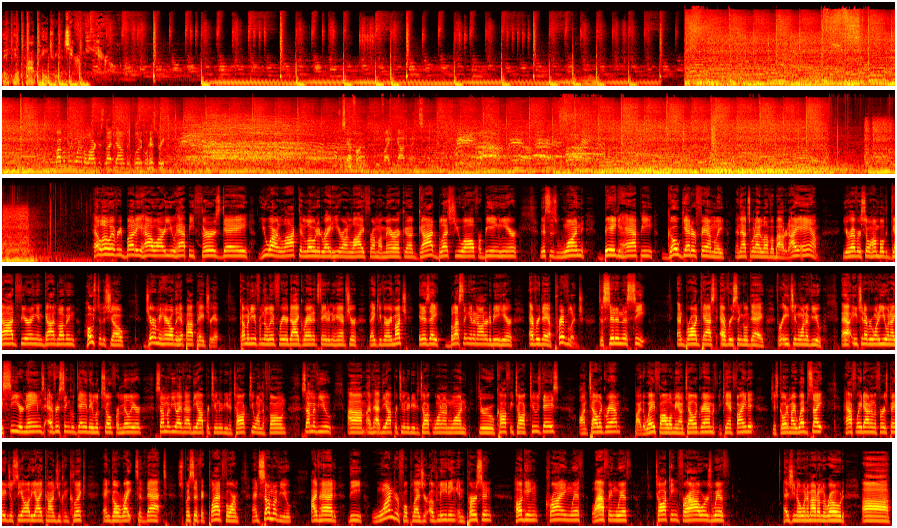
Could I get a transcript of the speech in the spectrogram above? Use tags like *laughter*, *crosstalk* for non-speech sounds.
The Hip Hop Patriot. Jeremy Herrell. Probably one of the largest letdowns in political history. Just have fun. Keep fighting, God wins. Hello, everybody. How are you? Happy Thursday. You are locked and loaded right here on Live from America. God bless you all for being here. This is one big, happy, go getter family, and that's what I love about it. I am your ever so humbled, God fearing, and God loving host of the show, Jeremy Herrell, the hip hop patriot. Coming to you from the Live Free or Die Granite State of New Hampshire. Thank you very much. It is a blessing and an honor to be here every day, a privilege to sit in this seat and broadcast every single day for each and one of you, uh, each and every one of you. And I see your names every single day. They look so familiar. Some of you I've had the opportunity to talk to on the phone. Some of you um, I've had the opportunity to talk one on one through Coffee Talk Tuesdays on Telegram. By the way, follow me on Telegram. If you can't find it, just go to my website. Halfway down on the first page, you'll see all the icons you can click and go right to that specific platform. And some of you I've had the wonderful pleasure of meeting in person, hugging, crying with, laughing with, talking for hours with. As you know, when I'm out on the road, uh,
